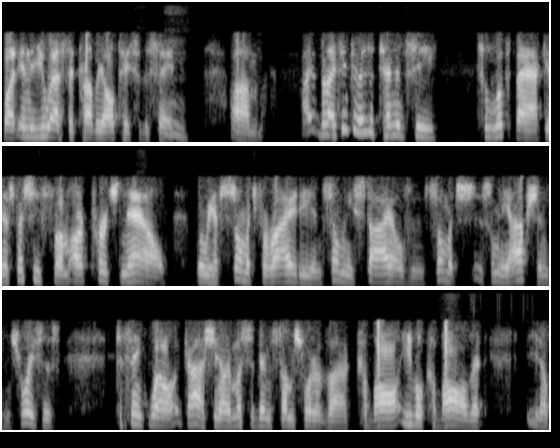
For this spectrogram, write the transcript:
but in the U.S. they probably all tasted the same. Mm. Um, I, but I think there is a tendency to look back, you know, especially from our perch now, where we have so much variety and so many styles and so much, so many options and choices, to think, well, gosh, you know, it must have been some sort of uh, cabal, evil cabal that, you know,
